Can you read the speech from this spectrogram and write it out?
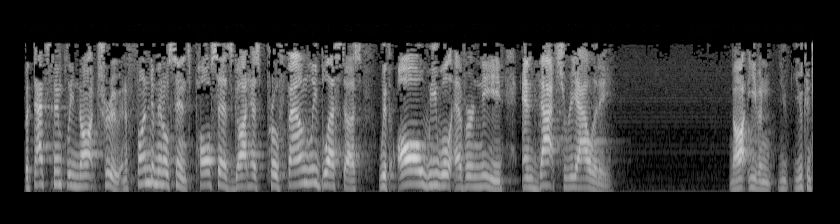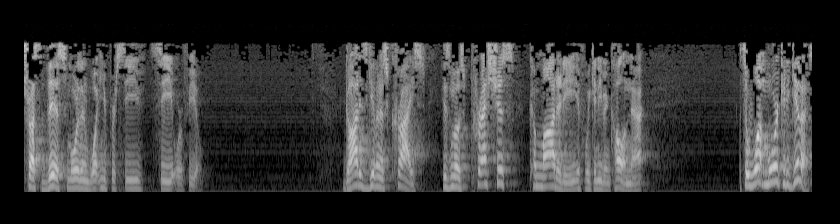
But that's simply not true. In a fundamental sense, Paul says God has profoundly blessed us with all we will ever need, and that's reality. Not even, you, you can trust this more than what you perceive, see, or feel. God has given us Christ, His most precious commodity, if we can even call Him that, so, what more could He give us?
